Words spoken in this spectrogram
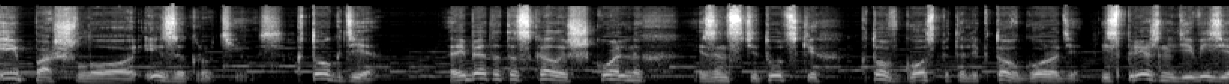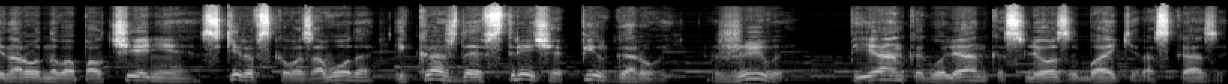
И пошло, и закрутилось. Кто где – Ребят отыскал из школьных, из институтских, кто в госпитале, кто в городе, из прежней дивизии народного ополчения, с Кировского завода, и каждая встреча пир горой. Живы, пьянка, гулянка, слезы, байки, рассказы.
